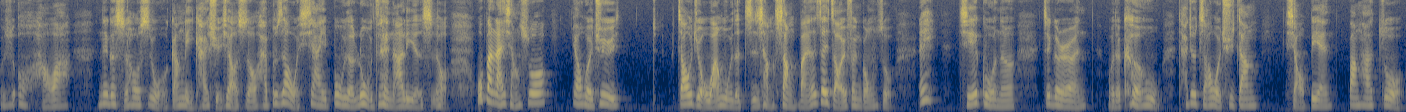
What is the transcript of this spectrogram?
我说哦，好啊。那个时候是我刚离开学校的时候，还不知道我下一步的路在哪里的时候。我本来想说要回去朝九晚五的职场上班，要再找一份工作。诶，结果呢，这个人我的客户他就找我去当小编，帮他做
